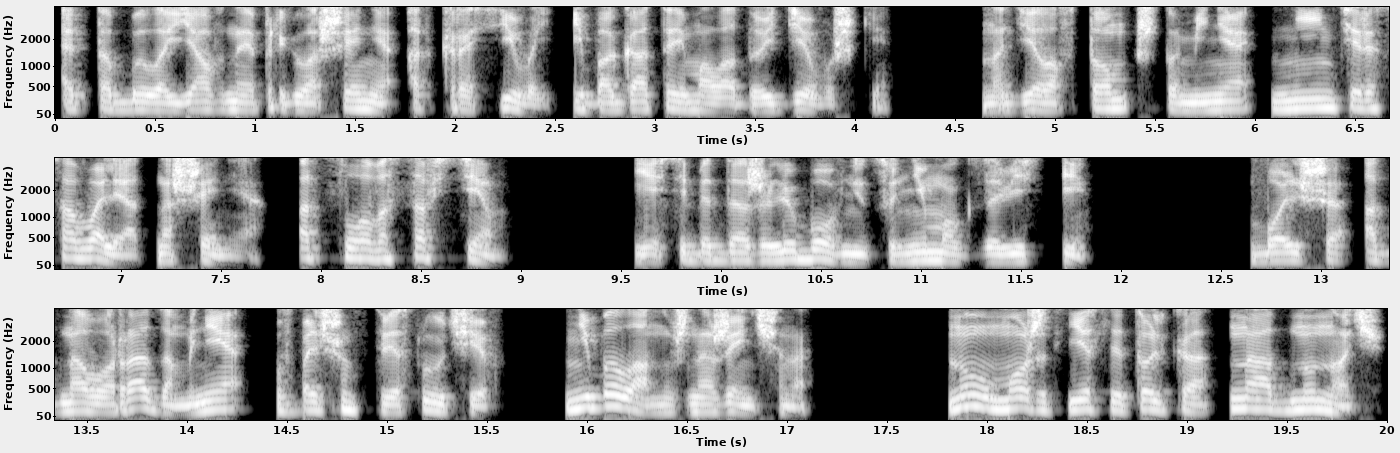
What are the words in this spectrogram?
Это было явное приглашение от красивой и богатой молодой девушки. Но дело в том, что меня не интересовали отношения, от слова совсем. Я себе даже любовницу не мог завести. Больше одного раза мне, в большинстве случаев, не была нужна женщина. Ну, может, если только на одну ночь.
